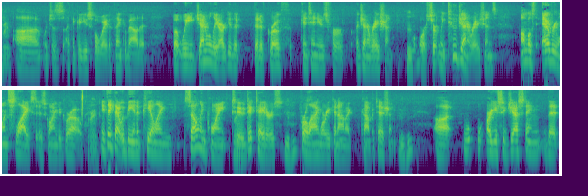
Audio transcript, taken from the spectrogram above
right. uh, which is, I think, a useful way to think about it. But we generally argue that, that if growth continues for a generation, mm-hmm. or certainly two generations, almost everyone's slice is going to grow. Right. You think that would be an appealing selling point to right. dictators mm-hmm. for allowing more economic competition. Uh, w- are you suggesting that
